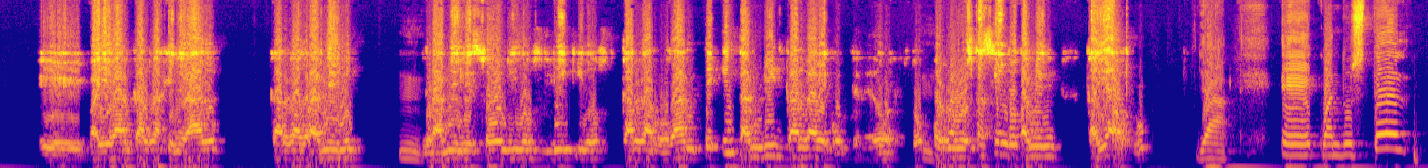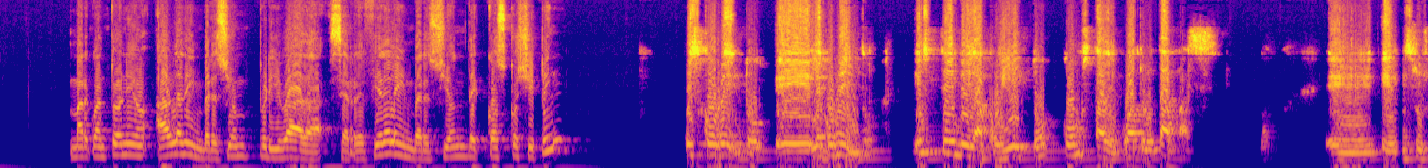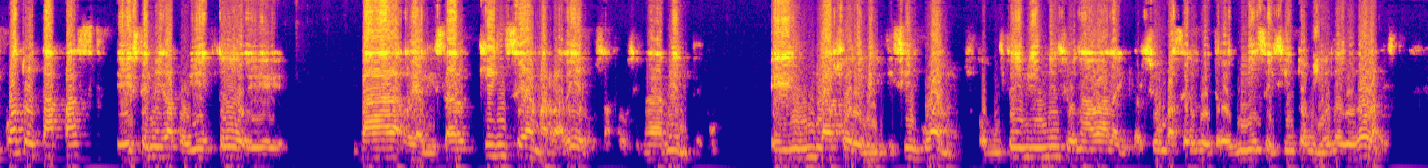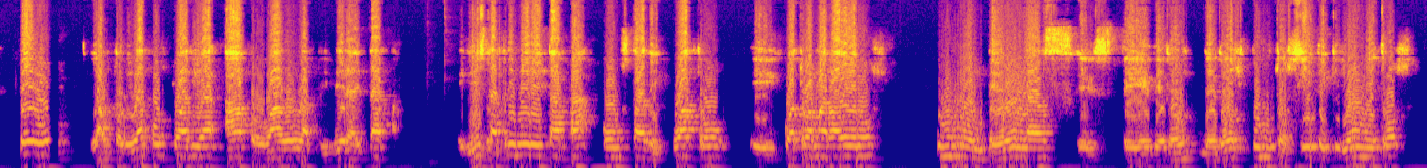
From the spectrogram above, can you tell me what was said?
va a llevar carga general, carga granel, mm. graneles sólidos, líquidos, carga rodante y también carga de contenedores, ¿no? Mm. Como lo está haciendo también Callao, ¿no? Ya. Eh, cuando usted, Marco Antonio, habla de inversión privada, ¿se refiere a la inversión de Costco Shipping? Es correcto. Eh, le comento, este megaproyecto consta de cuatro etapas. Eh, en sus cuatro etapas, este megaproyecto va a realizar 15 amarraderos aproximadamente, en un plazo de 25 años. Como usted bien mencionaba, la inversión va a ser de 3.600 millones de dólares, pero la autoridad portuaria ha aprobado la primera etapa. En esta primera etapa consta de cuatro, eh, cuatro amarraderos, un rompeolas este, de, de 2.7 kilómetros,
